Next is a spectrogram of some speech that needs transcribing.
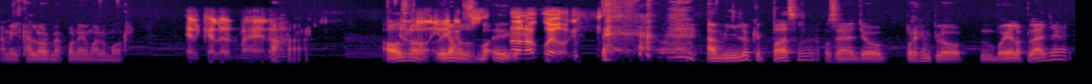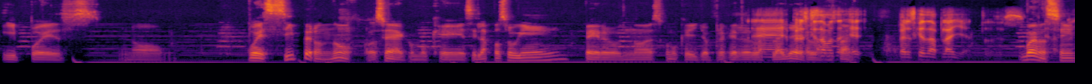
A mí el calor me pone de mal humor. El calor, bueno. Ajá. A vos no, digamos. Eh, no, no juego. a mí lo que pasa, o sea, yo, por ejemplo, voy a la playa y pues no, pues sí, pero no. O sea, como que sí la paso bien, pero no es como que yo prefiero la eh, playa. Pero, es que eh, pero, es que es la playa, entonces. Bueno, sí.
